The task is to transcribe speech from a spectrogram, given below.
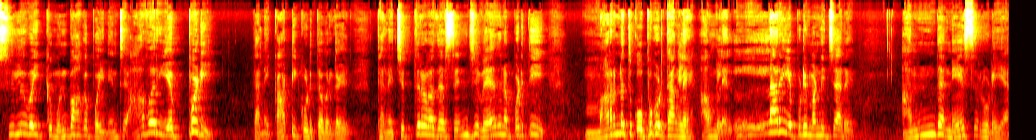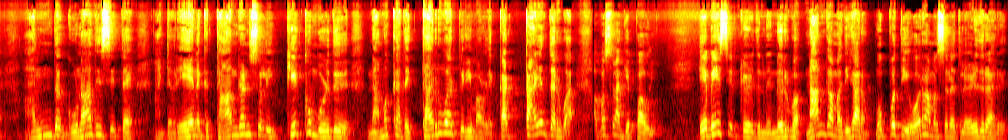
சிலுவைக்கு முன்பாக போய் நின்று அவர் எப்படி தன்னை காட்டி கொடுத்தவர்கள் தன்னை சித்திரவதை செஞ்சு வேதனைப்படுத்தி மரணத்துக்கு ஒப்பு கொடுத்தாங்களே அவங்கள எல்லாரும் எப்படி மன்னிச்சாரு? அந்த நேசருடைய அந்த குணாதிசயத்தை ஆண்டவரே எனக்கு தாங்கன்னு சொல்லி கேட்கும் பொழுது நமக்கு அதை தருவார் பிரியமாவளை கட்டாயம் தருவார். அப்போஸ்தலனாகிய பவுல் எபேசிற்கு எழுதின நிருபம் நான்காம் அதிகாரம் முப்பத்தி ஓராம் வசனத்தில் எழுதுறாரு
